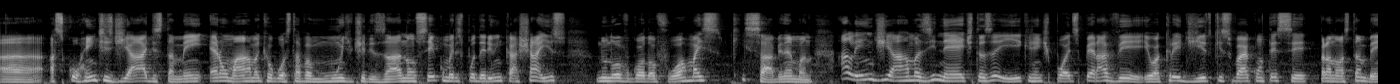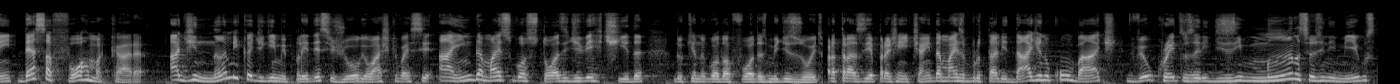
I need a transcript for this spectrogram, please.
Uh, as correntes de Hades também eram uma arma que eu gostava muito de utilizar. Não sei como eles poderiam encaixar isso no novo God of War, mas quem sabe, né, mano? Além de armas inéditas aí que a gente pode esperar ver. Eu acredito que isso vai acontecer pra nós também. Dessa forma, cara, a dinâmica de gameplay desse jogo eu acho que vai ser ainda mais gostosa e divertida do que no God of War 2018 para trazer pra gente ainda mais brutalidade no combate, ver o Kratos ali dizimando seus inimigos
